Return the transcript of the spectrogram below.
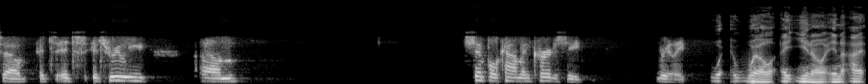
So it's it's it's really um, simple common courtesy, really. Well, you know, and I,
